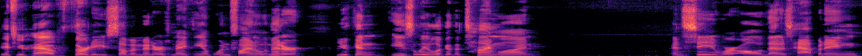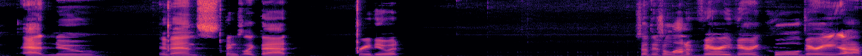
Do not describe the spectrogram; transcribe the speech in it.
if you have 30 sub-emitters making up one final emitter, you can easily look at the timeline and see where all of that is happening, add new events, things like that, preview it. So there's a lot of very, very cool, very uh,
